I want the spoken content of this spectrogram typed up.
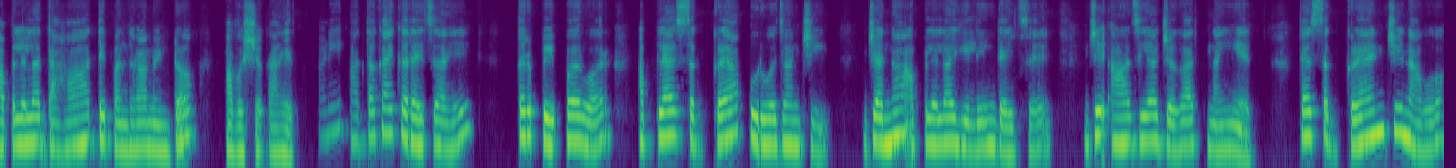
आपल्याला दहा ते पंधरा मिनटं आवश्यक आहेत. आणि आता काय करायचं आहे? तर पेपरवर आपल्या सगळ्या पूर्वजांची ज्यांना आपल्याला हिलिंग द्यायचंय जे आज या जगात नाही आहेत त्या सगळ्यांची नावं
